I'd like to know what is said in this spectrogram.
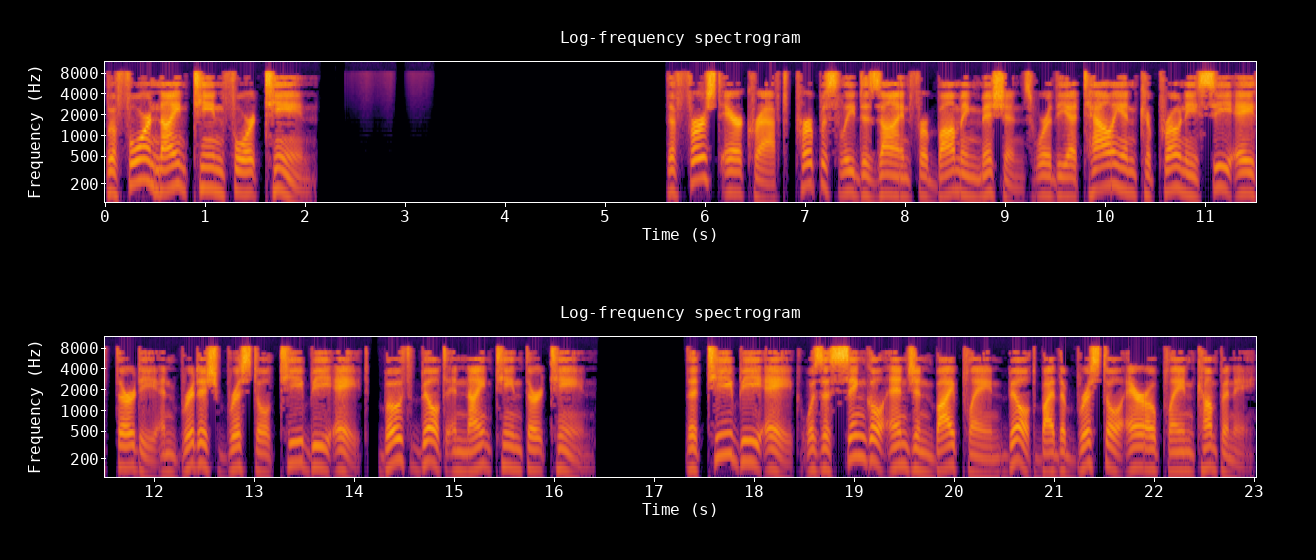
Before 1914. The first aircraft purposely designed for bombing missions were the Italian Caproni CA-30 and British Bristol TB-8, both built in 1913. The TB-8 was a single-engine biplane built by the Bristol Aeroplane Company.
